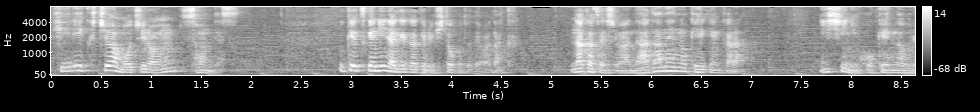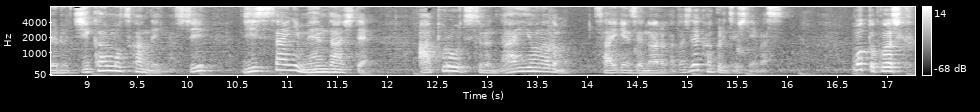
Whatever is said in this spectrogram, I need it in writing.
切り口はもちろん損です。受付に投げかける一言ではなく中瀬氏は長年の経験から医師に保険が売れる時間もつかんでいますし実際に面談してアプローチする内容なども再現性のある形で確立しています。もっと詳しく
